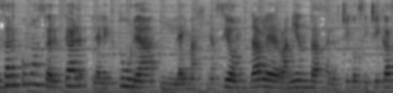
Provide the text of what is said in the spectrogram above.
pensar cómo acercar la lectura y la imaginación, darle herramientas a los chicos y chicas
